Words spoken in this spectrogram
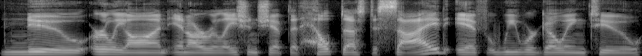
knew early on in our relationship that helped us decide if we were going to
